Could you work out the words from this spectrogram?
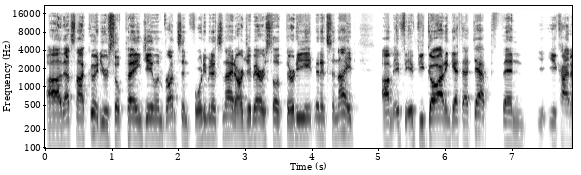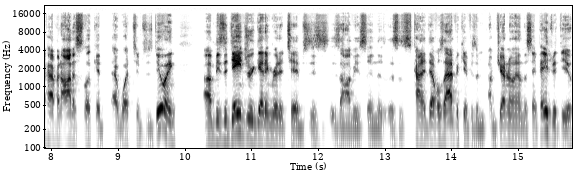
Uh, that's not good. You're still playing Jalen Brunson 40 minutes a night. RJ Barrett is still at 38 minutes a night. Um, if, if you go out and get that depth, then you, you kind of have an honest look at, at what Thibs is doing. Uh, because the danger in getting rid of Thibs is, is obviously, and this is kind of devil's advocate because I'm, I'm, generally on the same page with you,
